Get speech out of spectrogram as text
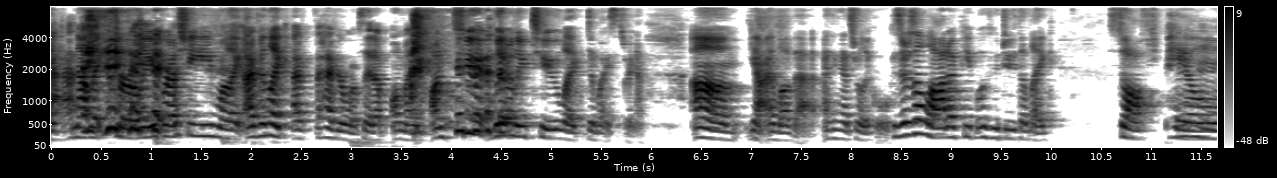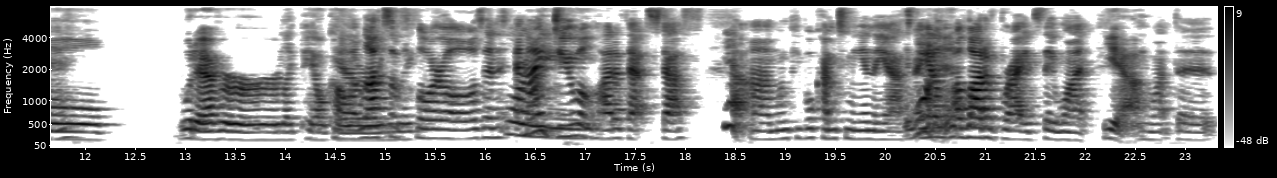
like not like curly brushy. More like I've been like I have your website up on my on two literally two like devices right now. Um, yeah, I love that. I think that's really cool because there's a lot of people who do the like soft pale, whatever, like pale Mm-hmm. yeah, colors. lots of and, like, florals, and and I do a lot of that stuff. yeah, Um, when people come to me and they ask, They I get a, a lot of brides. They want yeah. I want the,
